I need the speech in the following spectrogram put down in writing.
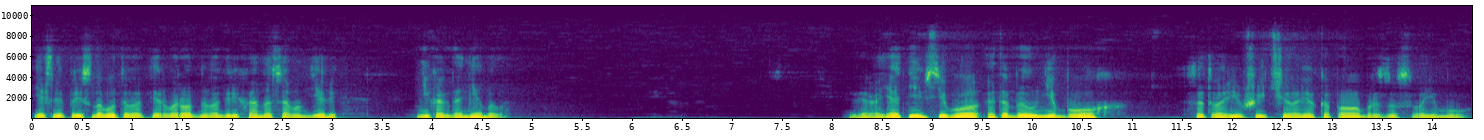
если пресловутого первородного греха на самом деле никогда не было? Вероятнее всего, это был не Бог, сотворивший человека по образу своему,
